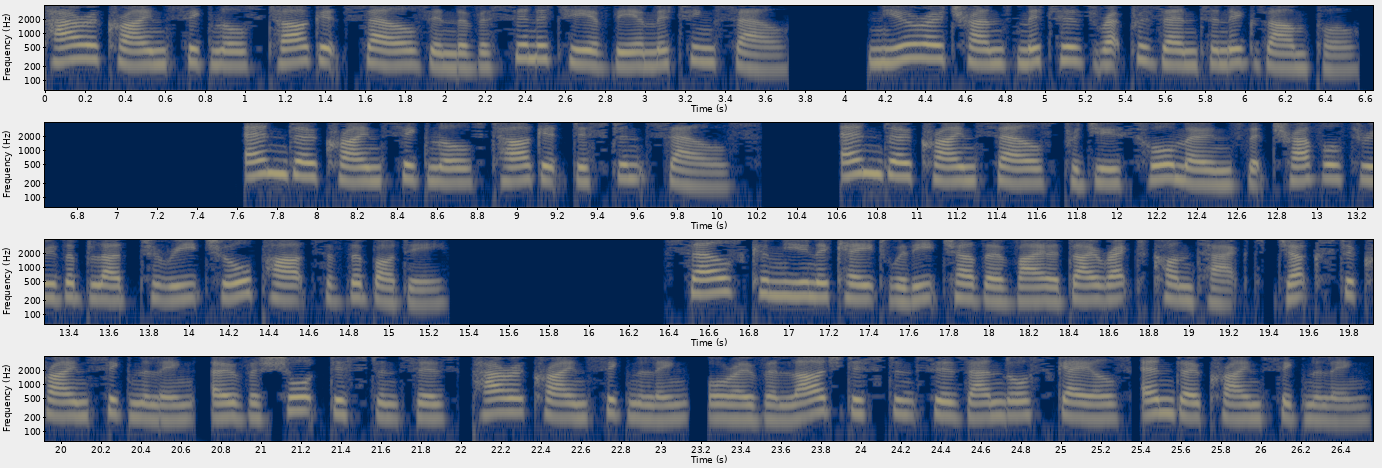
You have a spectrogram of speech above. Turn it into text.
Paracrine signals target cells in the vicinity of the emitting cell. Neurotransmitters represent an example. Endocrine signals target distant cells. Endocrine cells produce hormones that travel through the blood to reach all parts of the body. Cells communicate with each other via direct contact juxtacrine signaling, over short distances paracrine signaling, or over large distances and or scales endocrine signaling.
